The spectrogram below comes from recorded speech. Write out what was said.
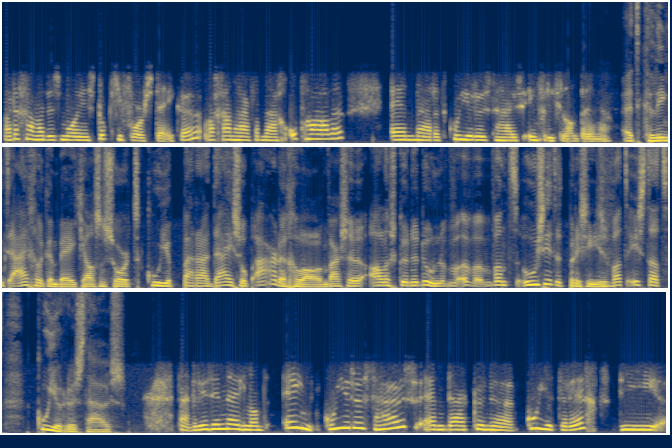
Maar daar gaan we dus mooi een stokje voor steken. We gaan haar vandaag ophalen en naar het koeienrusthuis in Friesland brengen. Het klinkt eigenlijk een beetje als een soort koeienparadijs op aarde gewoon. Waar ze alles kunnen doen. Want hoe zit het precies? Wat is dat koeienrusthuis? Nou, er is in Nederland één koeienrusthuis en daar kunnen koeien terecht die uh,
